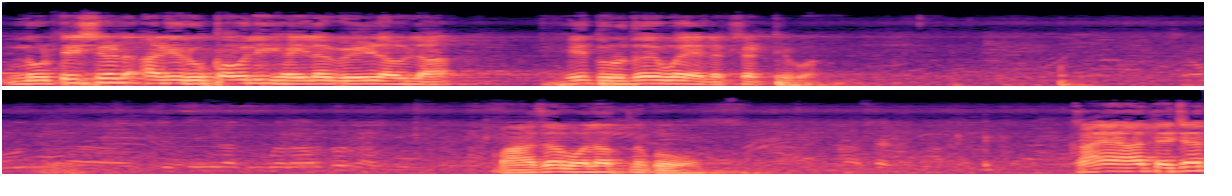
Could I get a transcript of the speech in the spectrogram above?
नोटेशन आणि रुपावली घ्यायला वेळ लावला. हे दुर्दैव आहे लक्षात ठेवा. माझा बोलात नको. काय हा त्याच्यात?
